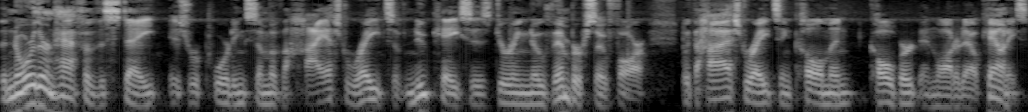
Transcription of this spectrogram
The northern half of the state is reporting some of the highest rates of new cases during November so far, with the highest rates in Cullman, Colbert, and Lauderdale counties.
